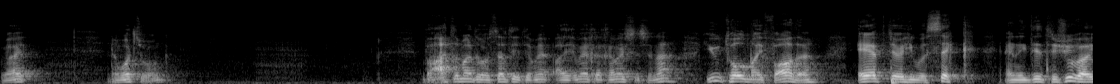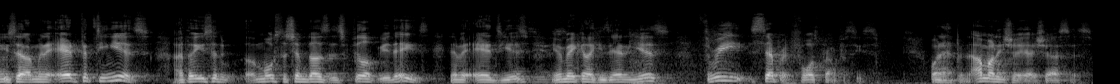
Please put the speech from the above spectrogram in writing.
Right? And what's wrong? You told my father after he was sick and he did teshuvah, you said, I'm going to add 15 years. I thought you said uh, most Hashem does is fill up your days. He never adds years. Years. You're making like he's adding years. Three separate false prophecies. What happened? Amar Yishaya Yishaya says,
